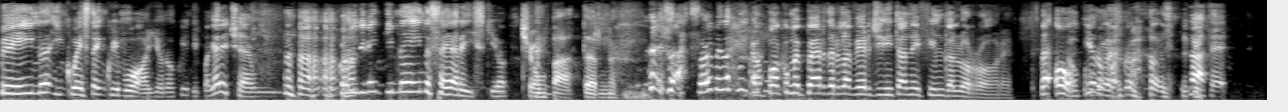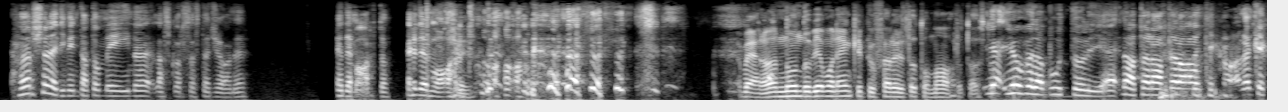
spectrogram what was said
main in questa in cui muoiono. Quindi magari c'è un. Quando diventi main sei a rischio. C'è un pattern. esatto, sarebbe da È un po' come perdere la verginità nei film dell'orrore. Beh, oh, io non. Scusate, Herschel è diventato main la scorsa stagione. Ed è morto. Ed è morto. Beh, no, non dobbiamo neanche più fare il toto morto. io, io ve la butto lì. eh. No, però, però anche, anche,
